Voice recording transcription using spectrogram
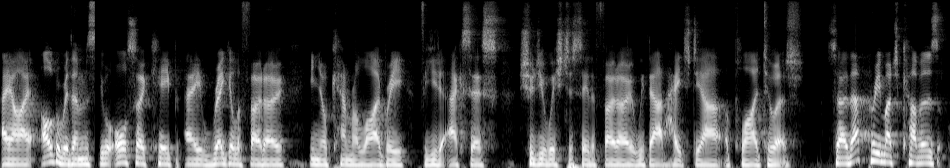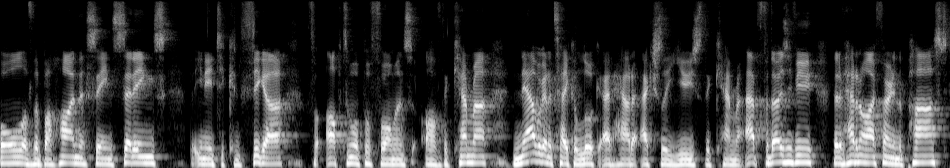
AI algorithms, you will also keep a regular photo in your camera library for you to access should you wish to see the photo without HDR applied to it. So that pretty much covers all of the behind the scenes settings that you need to configure for optimal performance of the camera. Now we're going to take a look at how to actually use the camera app. For those of you that have had an iPhone in the past,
